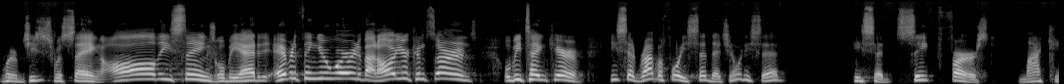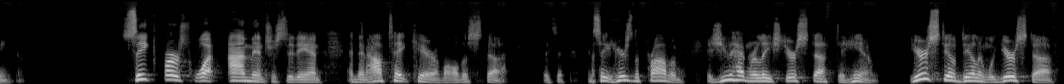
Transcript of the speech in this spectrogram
where Jesus was saying, all these things will be added, everything you're worried about, all your concerns will be taken care of. He said, right before he said that, you know what he said? He said, Seek first my kingdom. Seek first what I'm interested in, and then I'll take care of all the stuff. And see, here's the problem is you haven't released your stuff to him. You're still dealing with your stuff,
